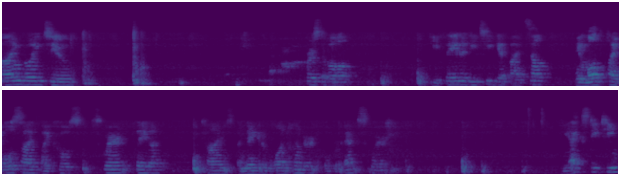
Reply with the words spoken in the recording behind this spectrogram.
I'm going to, first of all, theta dt get by itself. I'm multiply both sides by cos squared theta times a negative one hundred over x squared dx dt.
